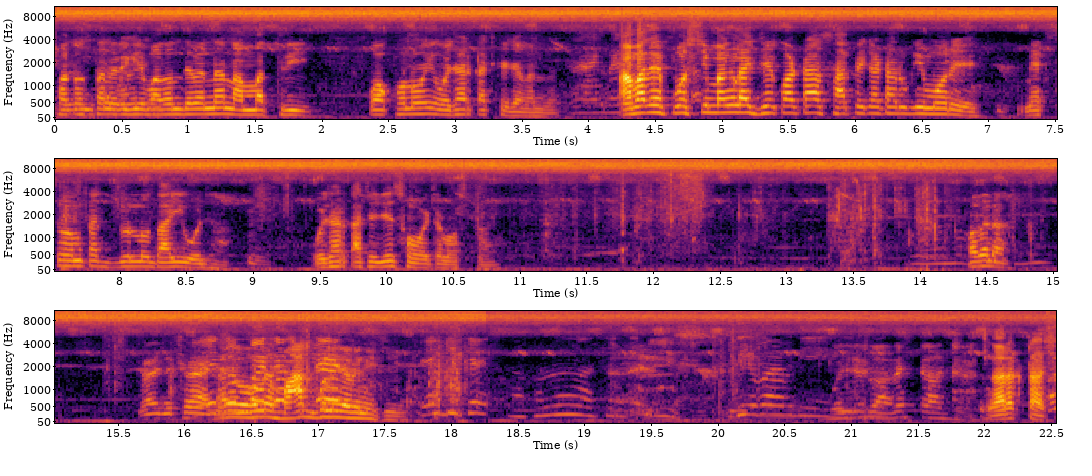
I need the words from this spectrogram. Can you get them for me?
ক্ষতস্থানের গিয়ে বাঁধন দেবেন না নাম্বার থ্রি কখনোই ওঝার কাছকে যাবেন না। আমাদের পশ্চিমবাংলায় যে কটা সাপে কাটা রুগী মরে ম্যাক্সিমামটার জন্য দায়ী ওঝা। ওঝার কাছে যে সময়টা নষ্ট হয়। হবে না? বলে যাবে নিচে। আরেকটা আছে।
